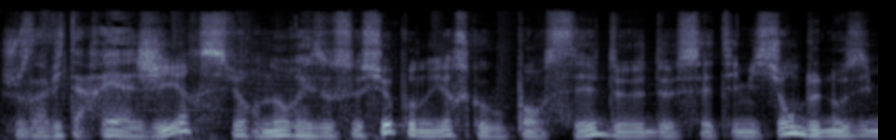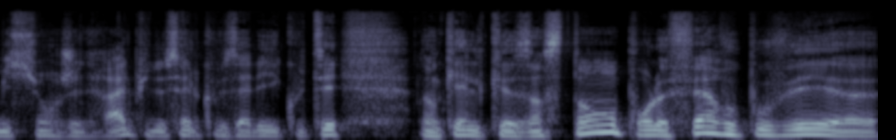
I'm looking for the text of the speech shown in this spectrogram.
Je vous invite à réagir sur nos réseaux sociaux pour nous dire ce que vous pensez de, cette émission, de nos émissions en général, puis de celles que vous allez écouter dans quelques instants. Pour le faire, vous pouvez euh,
